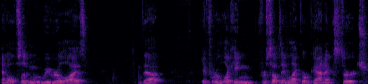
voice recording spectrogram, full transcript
And all of a sudden we realize that if we're looking for something like organic search,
